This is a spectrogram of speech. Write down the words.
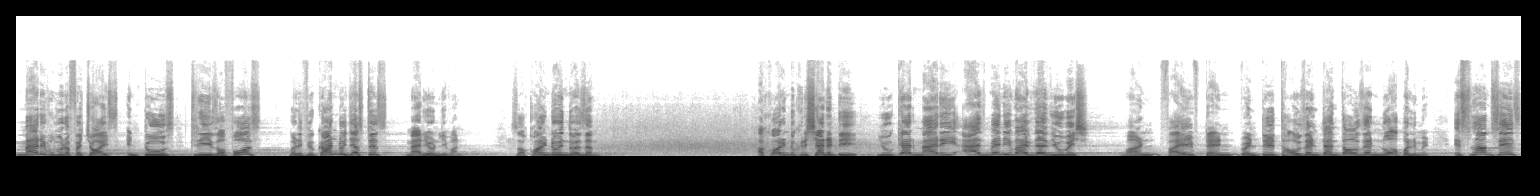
marry women of your choice in twos, threes, or fours. But if you can't do justice, marry only one. So, according to Hinduism, according to Christianity, you can marry as many wives as you wish. One, five, ten, twenty thousand, ten thousand, no upper limit. Islam says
